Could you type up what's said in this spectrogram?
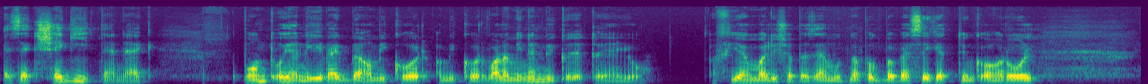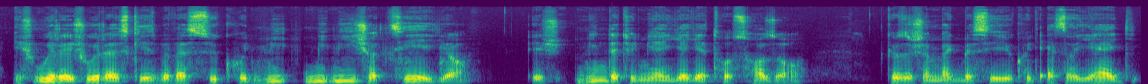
ezek segítenek pont olyan években, amikor, amikor valami nem működött olyan jó. A fiammal is az elmúlt napokban beszélgettünk arról, és újra és újra ezt kézbe vesszük, hogy mi, mi, mi is a célja, és mindegy, hogy milyen jegyet hoz haza, közösen megbeszéljük, hogy ez a jegy,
